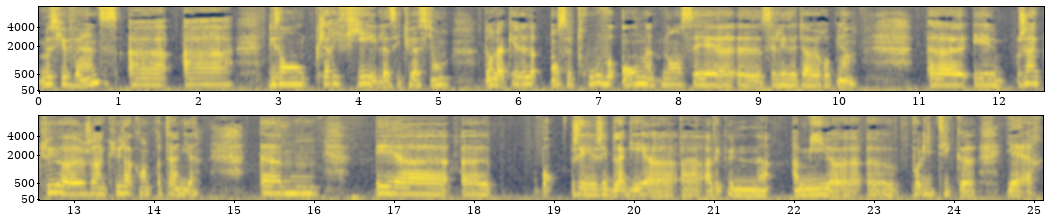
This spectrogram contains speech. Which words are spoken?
Monsieur Vance a, a, disons, clarifié la situation dans laquelle on se trouve, on maintenant, c'est euh, les États européens. Euh, et j'inclus euh, j'inclus la Grande-Bretagne. Euh, et euh, euh, bon, j'ai blagué avec une amie politique hier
